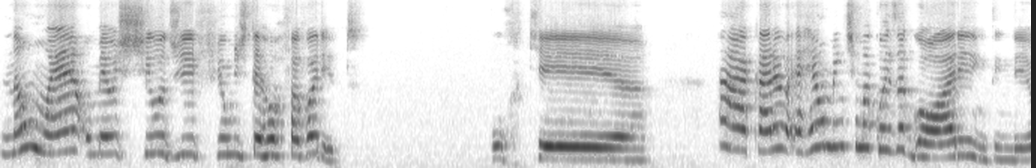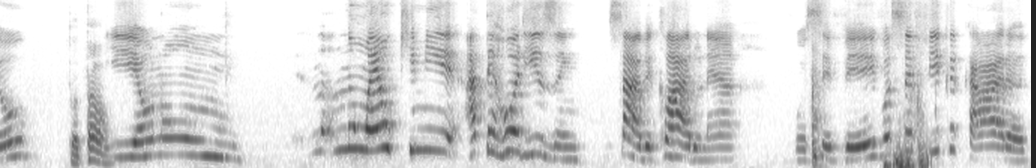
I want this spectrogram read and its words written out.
não é o meu estilo de filme de terror favorito. Porque. Ah, cara, é realmente uma coisa gore, entendeu? Total. E eu não. Não é o que me aterroriza, sabe? Claro, né? Você vê e você fica, cara,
